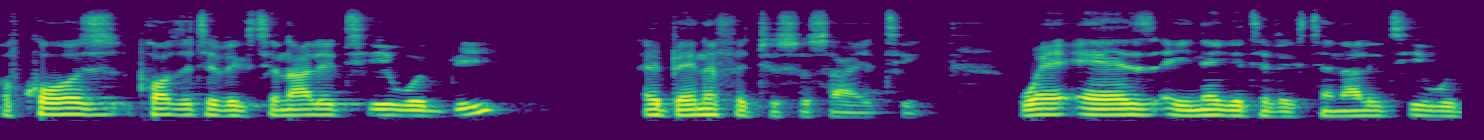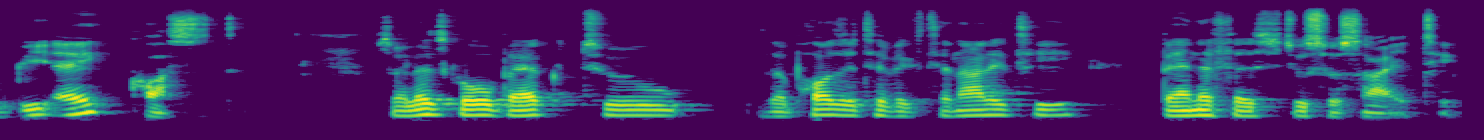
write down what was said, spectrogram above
Of course, positive externality would be a benefit to society, whereas a negative externality would be a cost. So let's go back to the positive externality benefits to society.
